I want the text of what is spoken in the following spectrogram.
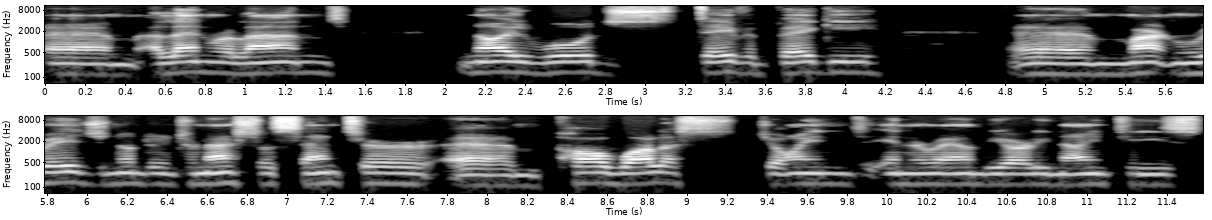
Um, Alain Rolland, Niall Woods, David Beggy, um, Martin Ridge, another international centre. Um, Paul Wallace joined in around the early nineties.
